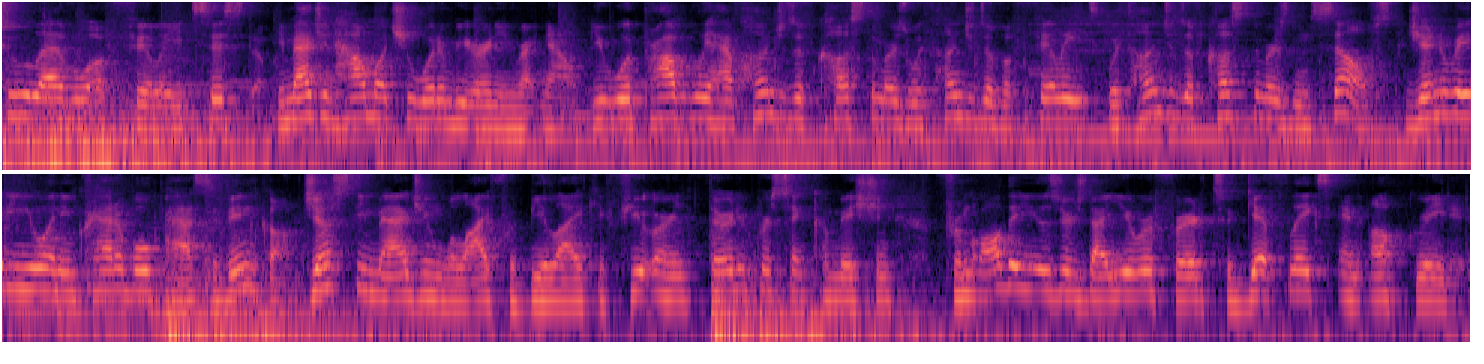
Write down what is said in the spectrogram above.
two-level affiliate system. Imagine how much you wouldn't be earning right now. You would probably have hundreds of customers with hundreds of affiliates, with hundreds of customers themselves, generating you an incredible passive income. Just imagine what life would be like if you earned 30% commission from all the users that you referred to Getflix and upgraded.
